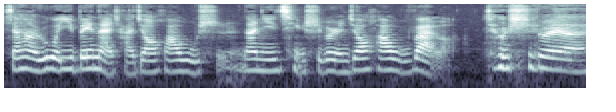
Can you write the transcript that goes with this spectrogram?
想想，如果一杯奶茶就要花五十，那你请十个人就要花五百了，就是对，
